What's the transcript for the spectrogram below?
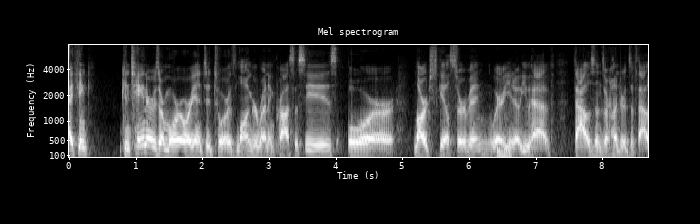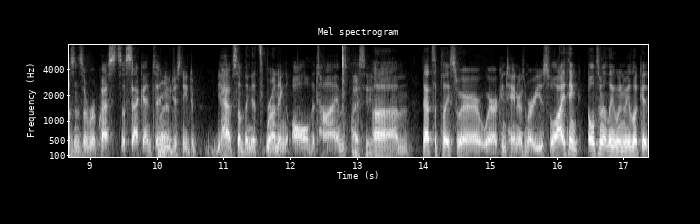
I think containers are more oriented towards longer running processes or large scale serving, where Mm-hmm. you know you have thousands or hundreds of thousands of requests a second, and you just need to have something that's running all the time. I see. Um, that's a place where, where containers are useful. I think ultimately when we look at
